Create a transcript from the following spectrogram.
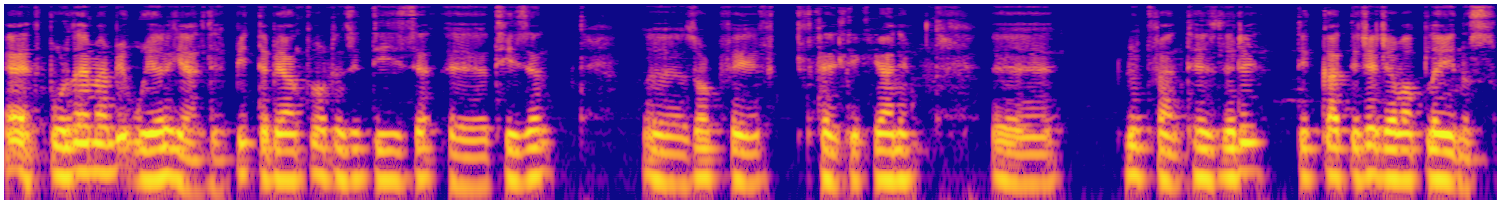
Evet burada hemen bir uyarı geldi. Bitte beantworten Sie diese, e, diesen e, sorgfältig yani e, lütfen tezleri dikkatlice cevaplayınız.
